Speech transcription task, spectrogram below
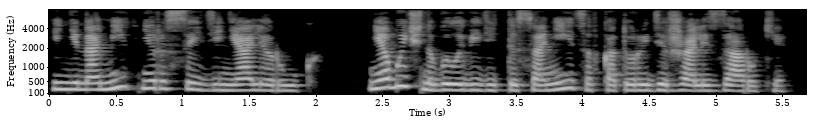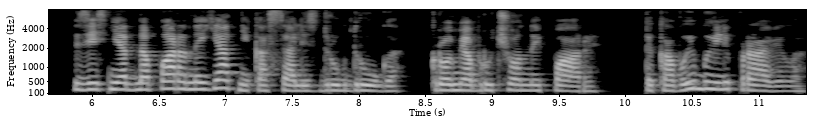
И ни на миг не рассоединяли рук. Необычно было видеть тессанийцев, которые держались за руки. Здесь ни одна пара на яд не касались друг друга, кроме обрученной пары. Таковы были правила.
